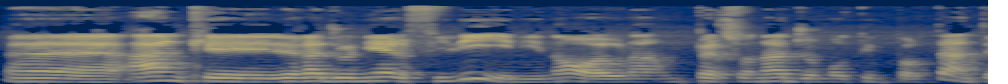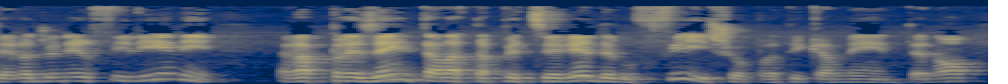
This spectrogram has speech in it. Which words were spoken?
eh, anche il ragionier Filini, no? una, un personaggio molto importante. Il ragionier Filini rappresenta la tappezzeria dell'ufficio praticamente, no?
